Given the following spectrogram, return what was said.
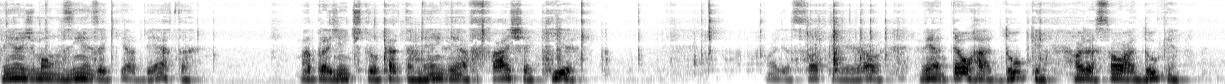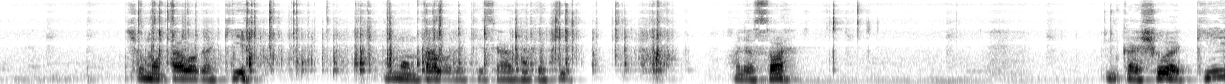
Vem as mãozinhas aqui abertas. Dá pra gente trocar também. Vem a faixa aqui, Olha só que legal. Vem até o Hadouken. Olha só o Hadouken. Deixa eu montar logo aqui. Vou montar logo aqui esse Hadouken aqui. Olha só. Encaixou aqui.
